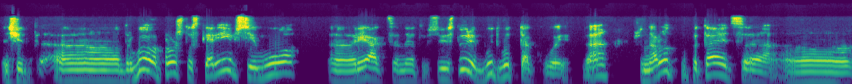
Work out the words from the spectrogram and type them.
Значит, э, другой вопрос, что, скорее всего, э, реакция на эту всю историю будет вот такой, да? что народ попытается, э,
